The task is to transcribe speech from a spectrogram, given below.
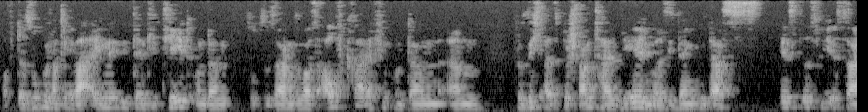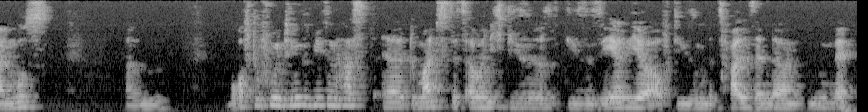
auf der Suche nach ihrer eigenen Identität und dann sozusagen sowas aufgreifen und dann ähm, für sich als Bestandteil wählen, weil sie denken, das ist es, wie es sein muss. Ähm, Worauf du vorhin hingewiesen hast, äh, du meintest jetzt aber nicht diese, diese Serie auf diesem Bezahlsender Net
